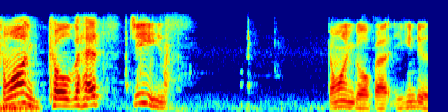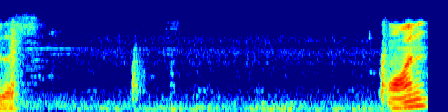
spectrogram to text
Come on, Golbat. Jeez. Come on, Golbat. You can do this. One,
